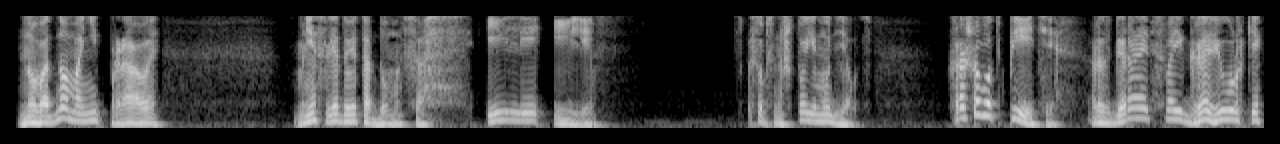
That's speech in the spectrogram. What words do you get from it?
«Но в одном они правы. Мне следует одуматься. Или-или». Собственно, что ему делать? Хорошо вот Пети, разбирает свои гравюрки,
